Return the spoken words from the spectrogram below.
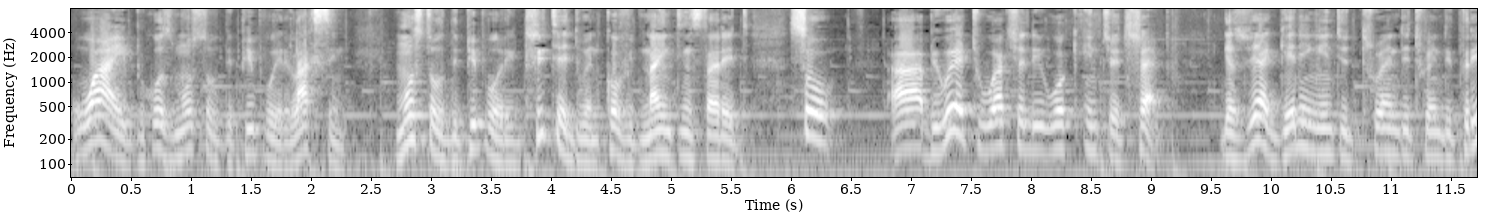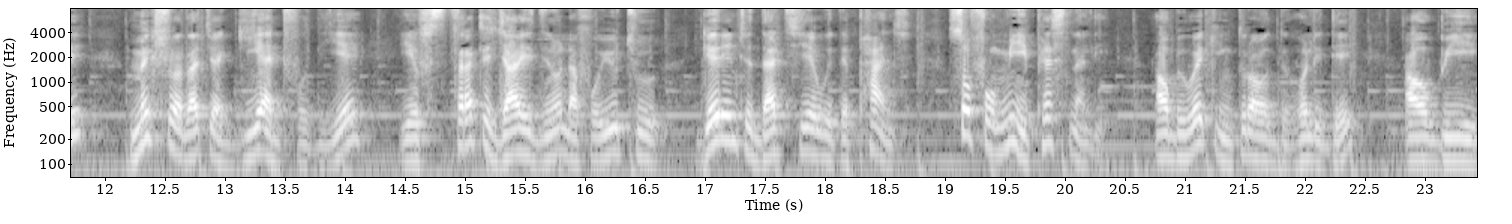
Why? Because most of the people were relaxing. Most of the people retreated when covid-19 started. So uh, beware to actually walk into a trap. As we are getting into 2023, make sure that you are geared for the year. You've strategized in order for you to get into that year with a punch. So, for me personally, I'll be working throughout the holiday. I'll be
